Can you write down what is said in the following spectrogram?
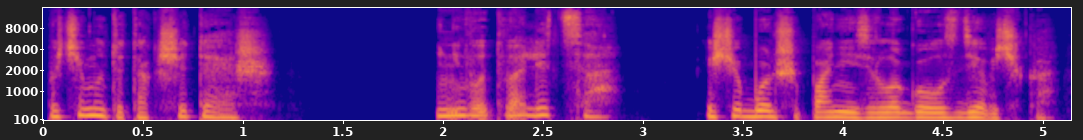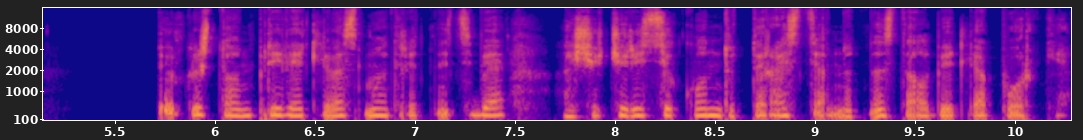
«Почему ты так считаешь?» «У него два лица. Еще больше понизила голос девочка. Только что он приветливо смотрит на тебя, а еще через секунду ты растянут на столбе для порки.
